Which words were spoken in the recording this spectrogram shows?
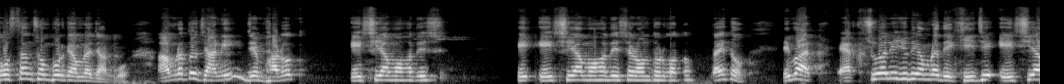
অবস্থান সম্পর্কে আমরা জানব। আমরা তো জানি যে ভারত এশিয়া মহাদেশ, এই এশিয়া মহাদেশের অন্তর্গত, তাই তো? এবার অ্যাকচুয়ালি যদি আমরা দেখি যে এশিয়া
